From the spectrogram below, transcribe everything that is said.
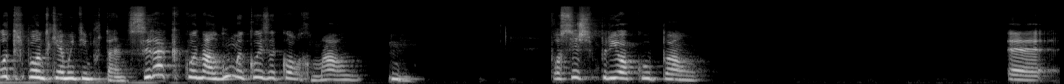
Outro ponto que é muito importante: será que quando alguma coisa corre mal, vocês se preocupam uh,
